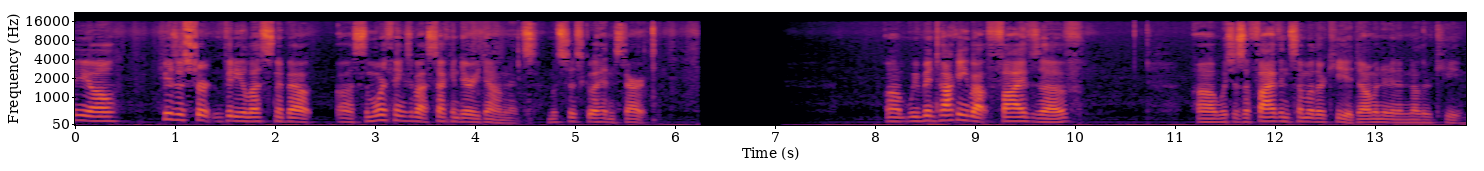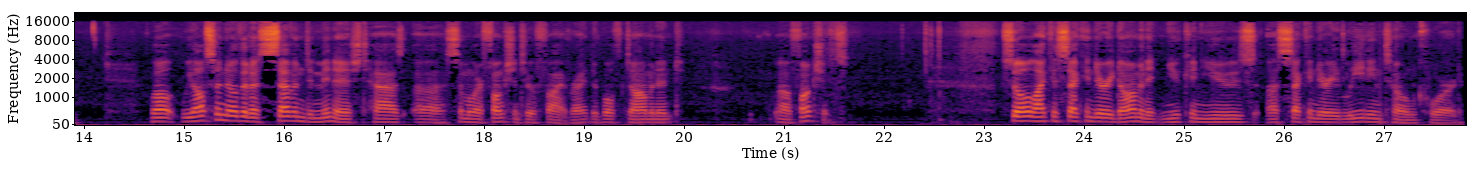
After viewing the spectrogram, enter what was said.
Hey y'all, here's a short video lesson about uh, some more things about secondary dominants. Let's just go ahead and start. Um, we've been talking about fives of, uh, which is a five in some other key, a dominant in another key. Well, we also know that a seven diminished has a similar function to a five, right? They're both dominant uh, functions. So, like a secondary dominant, you can use a secondary leading tone chord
